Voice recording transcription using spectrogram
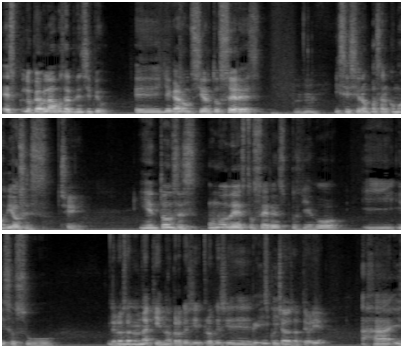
es lo que hablábamos al principio. llegaron ciertos seres y se hicieron pasar como dioses. Sí. Y entonces uno de estos seres pues llegó y hizo su... De los mm. Anunnaki, ¿no? Creo que sí, creo que sí he escuchado esa teoría. Ajá, y,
